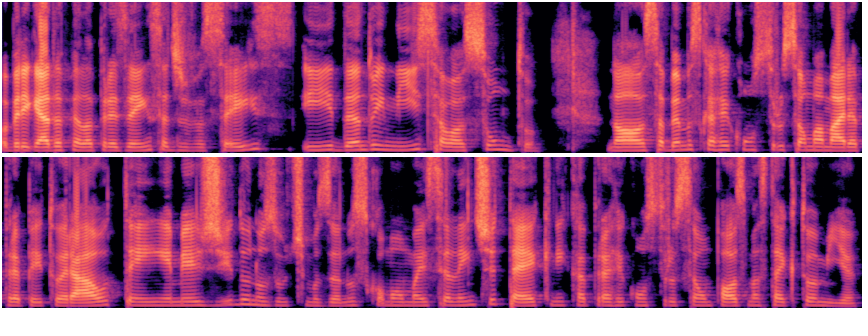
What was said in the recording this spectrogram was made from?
Obrigada pela presença de vocês e dando início ao assunto, nós sabemos que a reconstrução mamária pré-peitoral tem emergido nos últimos anos como uma excelente técnica para reconstrução pós-mastectomia,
